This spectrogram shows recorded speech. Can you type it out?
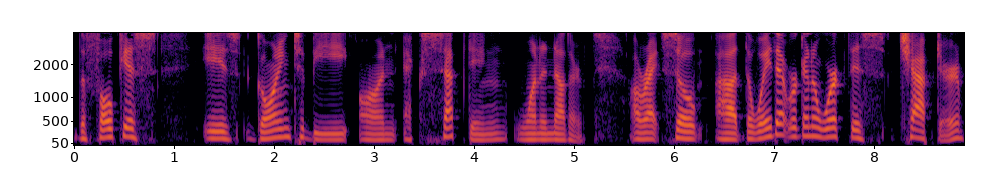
the focus is going to be on accepting one another. All right, so uh, the way that we're going to work this chapter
